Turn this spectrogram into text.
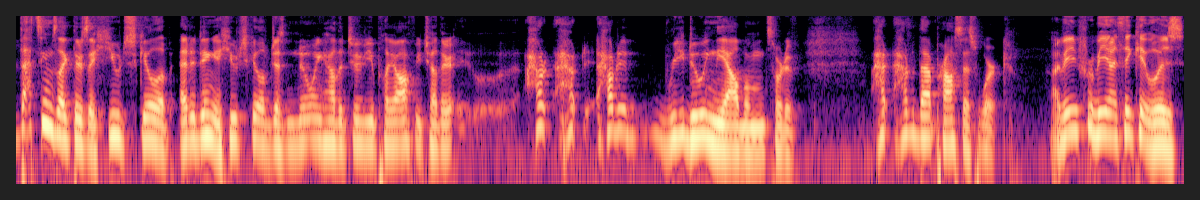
that seems like there's a huge skill of editing, a huge skill of just knowing how the two of you play off each other. How how how did redoing the album sort of how how did that process work? I mean, for me, I think it was,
